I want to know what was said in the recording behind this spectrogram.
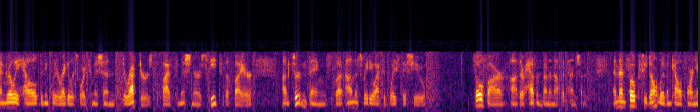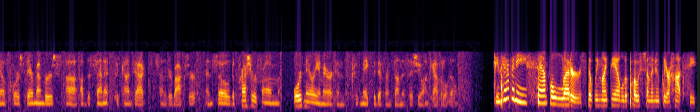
and really held the Nuclear Regulatory Commission directors, the five commissioners, feet to the fire on certain things, but on this radioactive waste issue, so far uh, there hasn't been enough attention. And then folks who don't live in California, of course, their members uh, of the Senate could contact Senator Boxer. And so the pressure from ordinary Americans could make the difference on this issue on Capitol Hill. Do you have any sample letters that we might be able to post on the Nuclear Hot Seat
